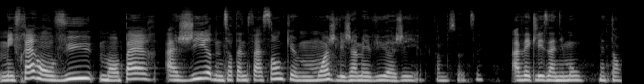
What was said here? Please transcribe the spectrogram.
mes frères ont vu mon père agir d'une certaine façon que moi, je l'ai jamais vu agir comme ça, tu sais. Avec les animaux, mettons.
